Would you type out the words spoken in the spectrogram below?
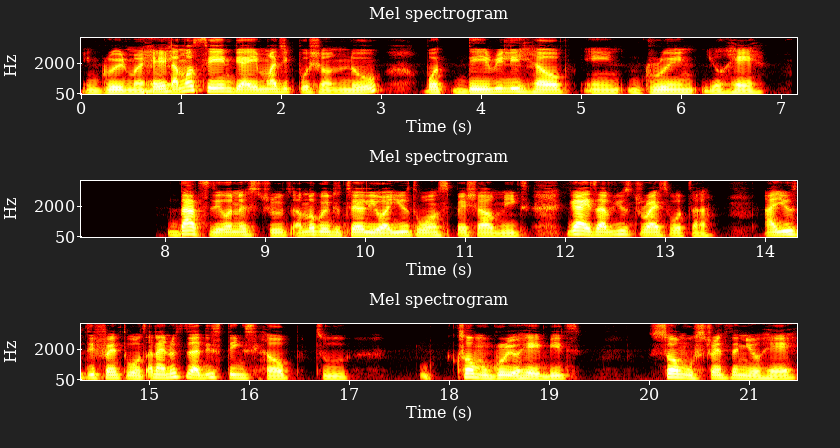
in growing my hair. I'm not saying they're a magic potion, no, but they really help in growing your hair. That's the honest truth. I'm not going to tell you I used one special mix. Guys, I've used rice water. I use different ones and I noticed that these things help to some will grow your hair a bit some will strengthen your hair.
